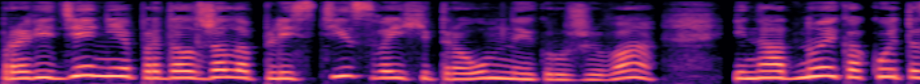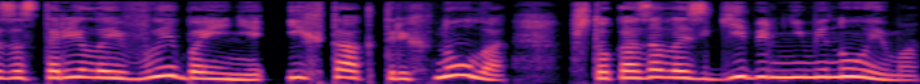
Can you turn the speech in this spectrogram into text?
Провидение продолжало плести свои хитроумные кружева, и на одной какой-то застарелой выбоине их так тряхнуло, что казалось гибель неминуема,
